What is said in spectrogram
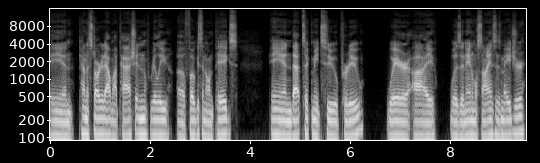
and kind of started out my passion really uh, focusing on pigs. And that took me to Purdue, where I was an animal sciences major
